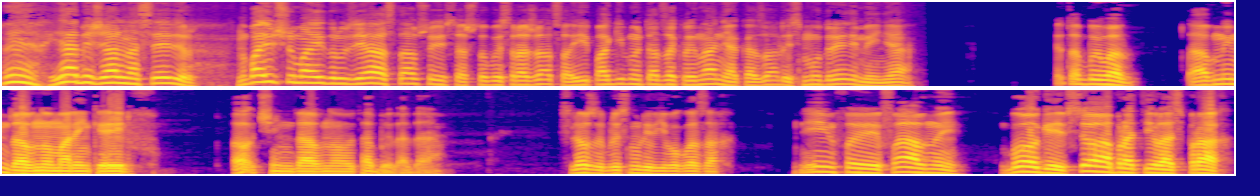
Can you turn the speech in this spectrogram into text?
Эх, я бежал на север, но боюсь, что мои друзья, оставшиеся, чтобы сражаться и погибнуть от заклинания, оказались мудрее меня. Это было давным-давно, маленький эльф. Очень давно это было, да. Слезы блеснули в его глазах. Нимфы, фавны, боги, все обратилось в прах.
